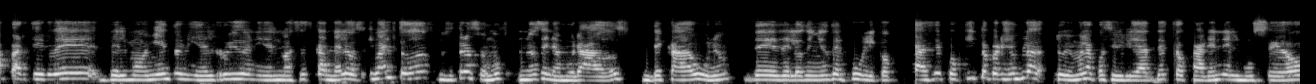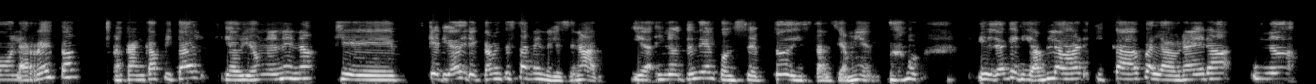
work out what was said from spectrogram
a partir de, del movimiento, ni del ruido, ni del más escandaloso. Igual todos nosotros somos unos enamorados de cada uno, de, los niños del público. Hace poquito, por ejemplo, tuvimos la posibilidad de tocar en el Museo La Reta, acá en Capital, y había una nena que quería directamente estar en el escenario y, y no entendía el concepto de distanciamiento. y ella quería hablar y cada palabra era una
